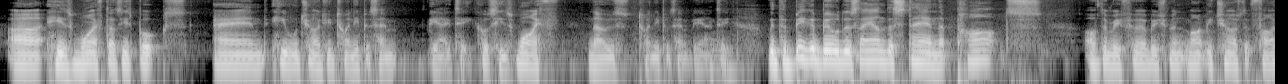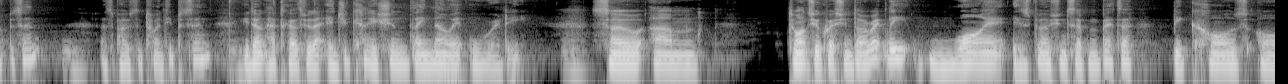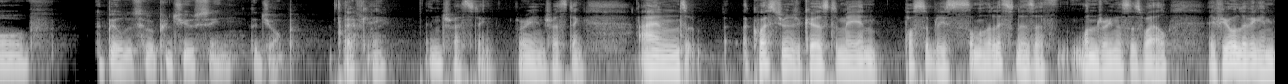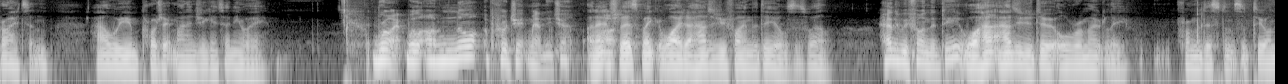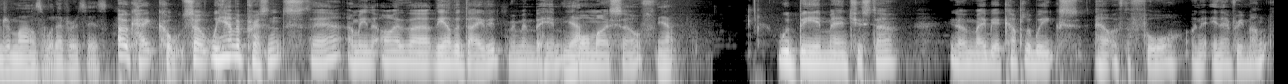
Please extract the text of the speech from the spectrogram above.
uh, his wife does his books and he will charge you 20% VAT because his wife knows 20% VAT. With the bigger builders, they understand that parts of the refurbishment might be charged at 5% as opposed to 20%. You don't have to go through that education, they know it already. So, um, to answer your question directly, why is version 7 better? Because of the builders who are producing the job. Definitely. Okay, interesting, very interesting. And a question which occurs to me, and possibly some of the listeners are wondering this as well. If you're living in Brighton, how were you project managing it anyway? Right, well, I'm not a project manager. And actually, let's make it wider. How did you find the deals as well? How did we find the deal? Well, how, how did you do it all remotely from a distance of 200 miles or whatever it is? Okay, cool. So we have a presence there. I mean, either the other David, remember him, Yeah. or myself, Yeah, would be in Manchester, you know, maybe a couple of weeks out of the four in, in every month.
